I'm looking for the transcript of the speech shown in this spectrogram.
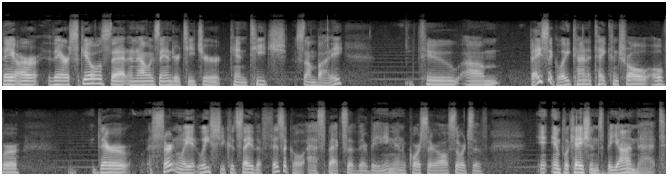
they are they are skills that an Alexander teacher can teach somebody to um, basically kind of take control over their certainly at least you could say the physical aspects of their being and of course there are all sorts of I- implications beyond that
